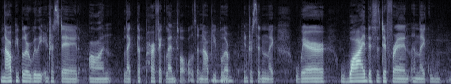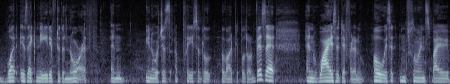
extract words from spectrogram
now people are really interested on like the perfect lentils and now people are mm-hmm. interested in like where why this is different and like what is like native to the north and you know which is a place that a lot of people don't visit and why is it different and oh is it influenced by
